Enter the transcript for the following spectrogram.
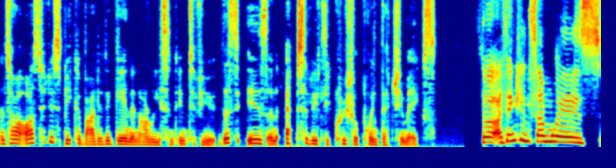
And so I asked her to speak about it again in our recent interview. This is an absolutely crucial point that she makes. So I think in some ways,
